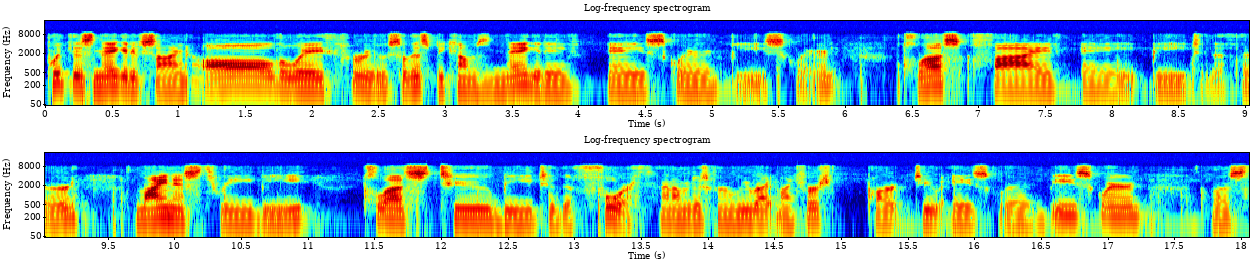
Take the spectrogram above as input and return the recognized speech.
put this negative sign all the way through. So this becomes negative a squared b squared plus 5ab to the third minus 3b plus 2b to the fourth. And I'm just going to rewrite my first part to a squared b squared plus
